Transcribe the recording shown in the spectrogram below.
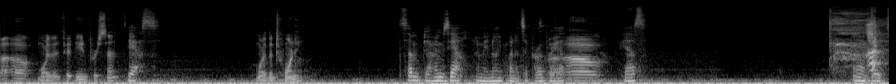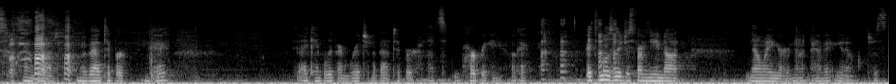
Uh oh. More than 15%? Yes. More than 20? Sometimes, yeah. I mean, like when it's appropriate. Oh. Yes. Oh, jeez. Oh, God. I'm a bad tipper. Okay. I can't believe I'm rich and a bad tipper. That's heartbreaking. Okay. It's mostly just from me not knowing or not having, you know, just.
